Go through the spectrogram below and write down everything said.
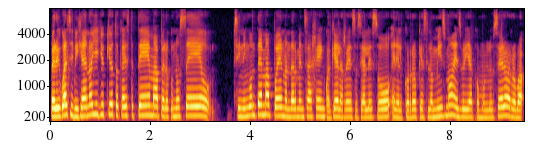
pero igual si me dijeran, oye, yo quiero tocar este tema, pero no sé, o sin ningún tema, pueden mandar mensaje en cualquiera de las redes sociales o en el correo que es lo mismo, es brilla como un lucero, arroba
